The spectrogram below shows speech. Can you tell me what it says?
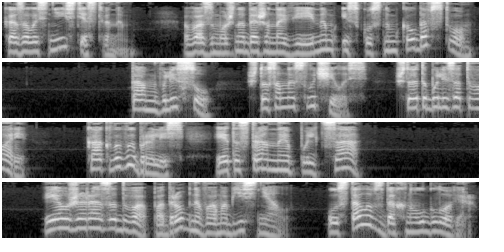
казалось неестественным, возможно, даже навеянным искусным колдовством. «Там, в лесу, что со мной случилось? Что это были за твари? Как вы выбрались? И эта странная пыльца...» Я уже раза два подробно вам объяснял. Устало вздохнул Гловер.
